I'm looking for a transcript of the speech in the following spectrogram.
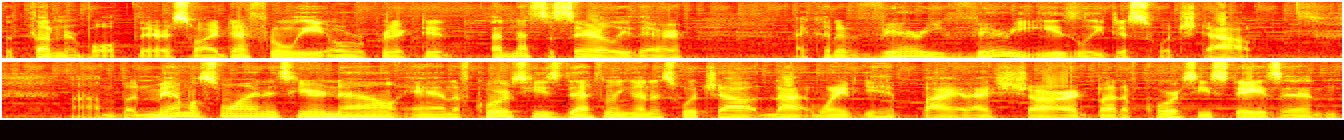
the Thunderbolt there. So I definitely overpredicted unnecessarily there. I could have very, very easily just switched out. Um, but Swine is here now, and of course he's definitely going to switch out, not wanting to get hit by an Ice Shard, but of course he stays in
